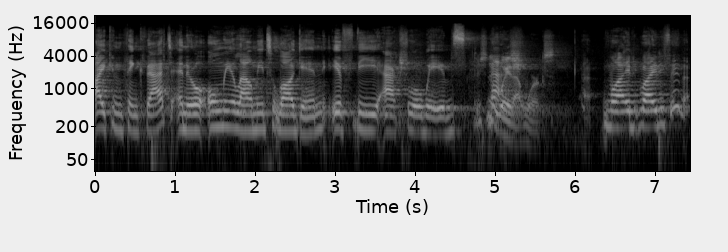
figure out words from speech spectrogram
I can think that, and it'll only allow me to log in if the actual waves. There's no way that works. Why, why do you say that?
